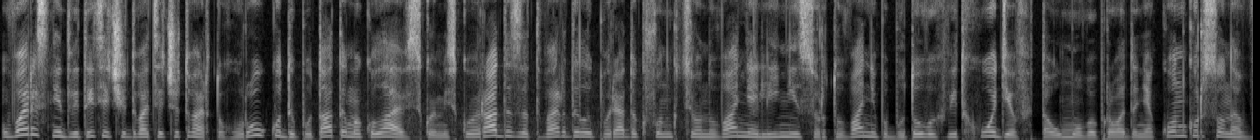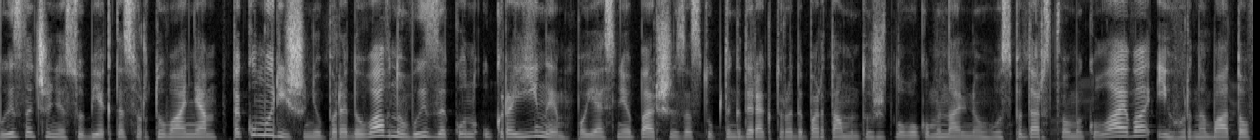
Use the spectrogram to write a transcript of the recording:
У вересні 2024 року депутати Миколаївської міської ради затвердили порядок функціонування лінії сортування побутових відходів та умови проведення конкурсу на визначення суб'єкта сортування. Такому рішенню передував новий закон України, пояснює перший заступник директора департаменту житлово-комунального господарства Миколаєва Ігор Набатов.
